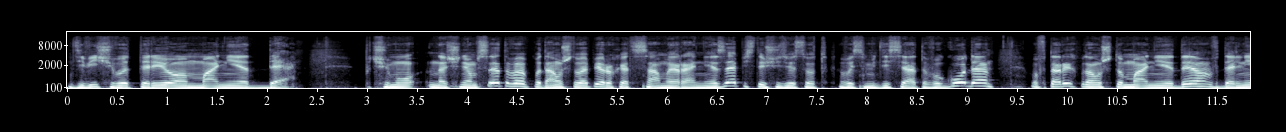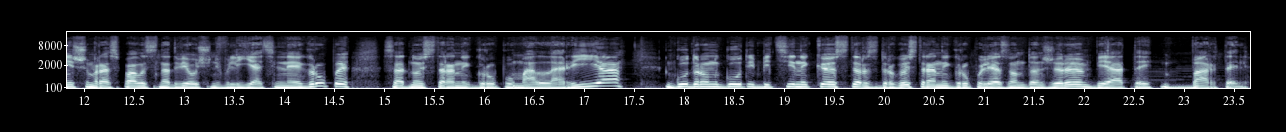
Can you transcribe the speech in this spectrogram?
девичьего трио «Мания Д». Почему начнем с этого? Потому что, во-первых, это самая ранняя запись 1980 года. Во-вторых, потому что «Мания Д» в дальнейшем распалась на две очень влиятельные группы. С одной стороны, группу «Малария», Гудрун Гуд и Беттины Кёстер, с другой стороны, группу «Лиазон Данжере», Биаты Бартель.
